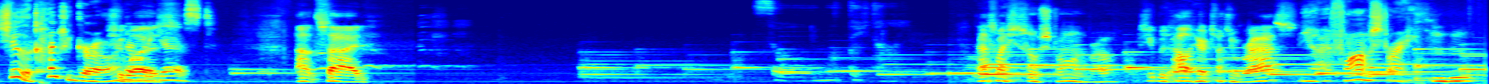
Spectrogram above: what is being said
She was a country girl. She I never was. guessed. Outside. That's why she's so strong, bro. She was out here touching grass. Yeah, farm strength. Mm-hmm.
